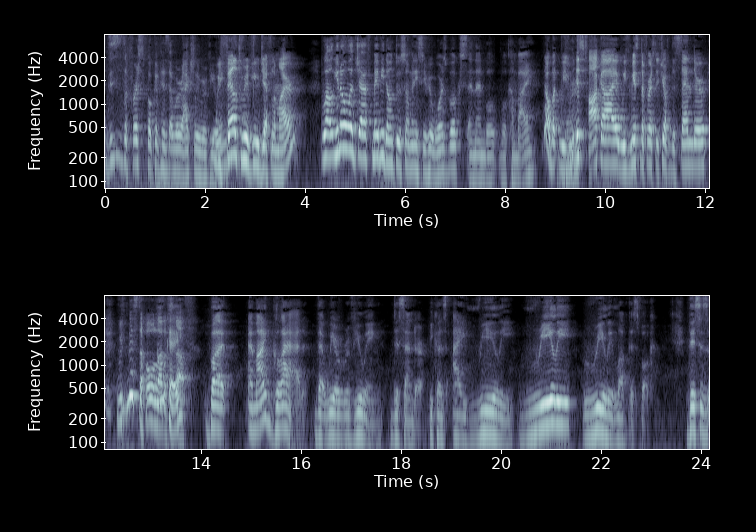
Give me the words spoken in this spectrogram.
this is the first book of his that we're actually reviewing. We failed to review Jeff Lemire. Well, you know what, Jeff? Maybe don't do so many Secret Wars books, and then we'll we'll come by. No, but we've missed Hawkeye. We've missed the first issue of Descender. We've missed a whole lot Okay, of stuff. but am I glad that we are reviewing Descender because I really, really, really love this book. This is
